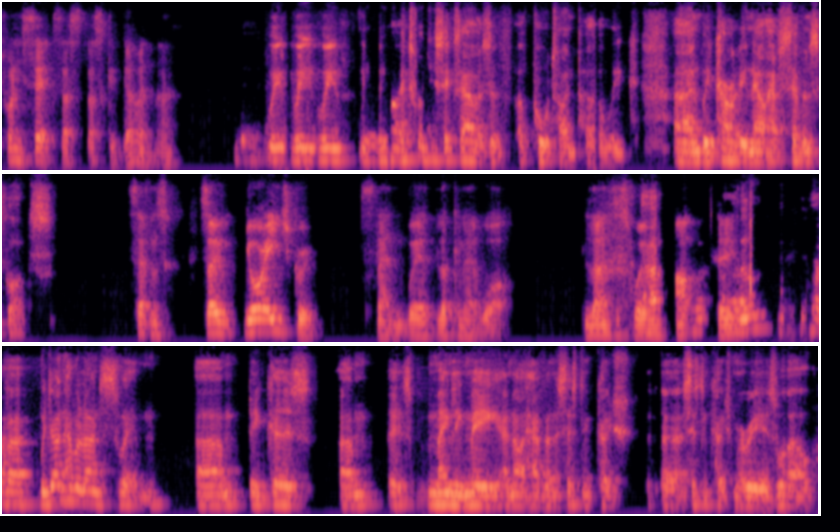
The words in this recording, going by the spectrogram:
26, that's that's good going there. We, we, we, we hire 26 hours of, of pool time per week, and we currently now have seven squads. Seven. So your age groups, then we're looking at what? Learn to swim uh, up to. We, a, we don't have a learn to swim um, because um, it's mainly me, and I have an assistant coach, uh, assistant coach Marie as well.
